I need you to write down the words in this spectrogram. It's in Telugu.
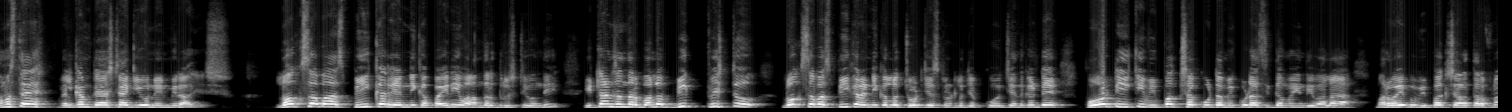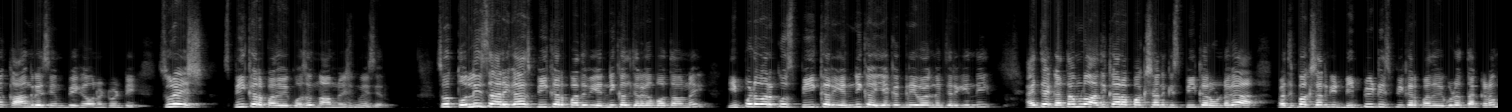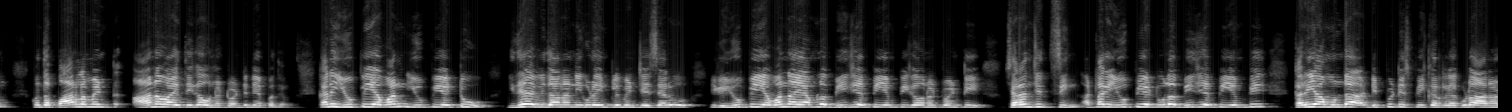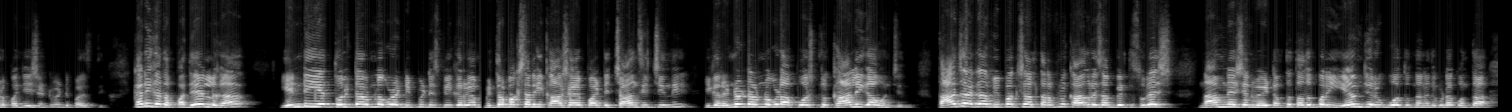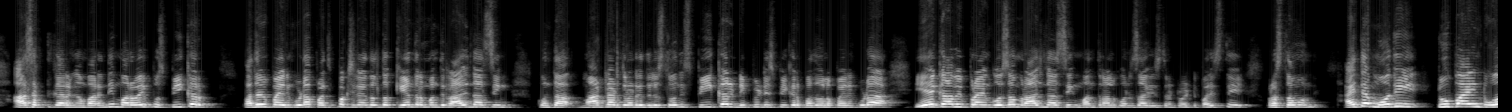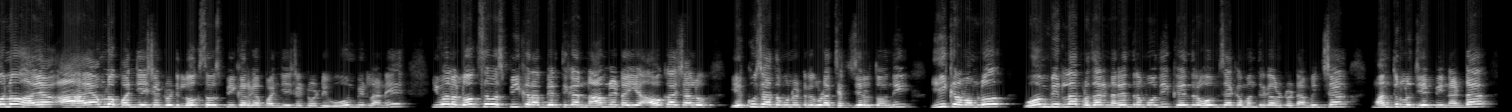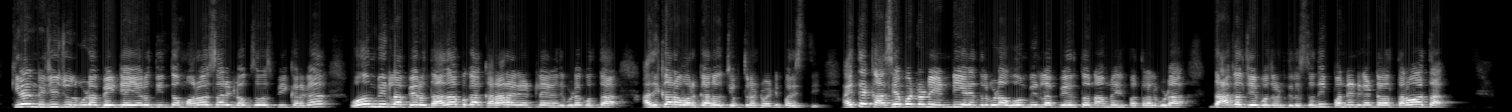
నమస్తే welcome to hash tag U నేను మీ రాజేష్. లోక్సభ స్పీకర్ ఎన్నికపైన వాళ్ళందరి దృష్టి ఉంది. ఇట్లాంటి సందర్భాల్లో బిగ్ ట్విస్ట్ లోక్సభ స్పీకర్ ఎన్నికల్లో చోటు చేసుకున్నట్లు చెప్పుకోవచ్చు. ఎందుకంటే పోటీకి విపక్ష కూటమి కూడా సిద్ధమైంది ఇవాళ. మరోవైపు విపక్షాల తరఫున కాంగ్రెస్ ఎంపీగా ఉన్నటువంటి సురేష్ స్పీకర్ పదవి కోసం నామినేషన్ వేశారు. సో తొలిసారిగా స్పీకర్ పదవి ఎన్నికలు జరగబోతా ఉన్నాయి. ఇప్పటి వరకు స్పీకర్ ఎన్నిక ఏకగ్రీవంగా జరిగింది. అయితే గతంలో అధికార పక్షానికి స్పీకర్ ఉండగా ప్రతిపక్షానికి డిప్యూటీ స్పీకర్ పదవి కూడా దక్కడం కొంత పార్లమెంట్ ఆనవాయితీగా ఉన్నటువంటి నేపథ్యం. కానీ యూపీఏ వన్ యూపీఏ టూ ఇదే విధానాన్ని కూడా ఇంప్లిమెంట్ చేశారు. ఇక యూపీఏ వన్ హయాంలో బీజేపీ ఎంపీగా ఉన్నటువంటి చరణ్జిత్ సింగ్ అట్లాగే యూపీఏ టూలో బీజేపీ ఎంపీ కరియాముండా డిప్యూటీ స్పీకర్గా కూడా ఆనాడు పనిచేసినటువంటి పరిస్థితి. కానీ గత పదేళ్ళుగా ఎన్డీఏ తొలి టర్మ్లో కూడా డిప్యూటీ స్పీకర్గా మిత్రపక్షానికి కాషాయ పార్టీ ఛాన్స్ ఇచ్చింది. ఇక రెండో టర్మ్లో కూడా ఆ పోస్టును ఖాళీగా ఉంచింది. తాజాగా విపక్షాల తరఫున కాంగ్రెస్ అభ్యర్థి సురేష్ నామినేషన్ వేయడంతో తదుపరి ఏం జరగబోతుంది అనేది కూడా కొంత ఆసక్తికరంగా మారింది. మరోవైపు స్పీకర్ పదవి పైన కూడా ప్రతిపక్ష నేతలతో కేంద్ర మంత్రి రాజ్నాథ్ సింగ్ కొంత మాట్లాడుతున్నట్టుగా తెలుస్తోంది. స్పీకర్ డిప్యూటీ స్పీకర్ పదవులపైన కూడా ఏకాభిప్రాయం కోసం రాజ్నాథ్ సింగ్ మంత్రాలు కొనసాగిస్తున్నటువంటి పరిస్థితి ప్రస్తుతం ఉంది. అయితే మోదీ టూ పాయింట్ ఓలో హయా ఆ హయాంలో పనిచేసినటువంటి లోక్సభ స్పీకర్గా పనిచేసినటువంటి ఓం బిర్లానే ఇవాళ లోక్సభ స్పీకర్ అభ్యర్థిగా నామినేట్ అయ్యే అవకాశాలు ఎక్కువ శాతం ఉన్నట్టుగా కూడా చర్చ జరుగుతోంది. ఈ క్రమంలో ఓం బిర్లా ప్రధాని నరేంద్ర మోదీ కేంద్ర హోంశాఖ మంత్రిగా ఉన్నటువంటి అమిత్ షా మంత్రులు జేపీ నడ్డా కిరణ్ రిజిజులు కూడా భేటీ అయ్యారు. దీంతో మరోసారి లోక్సభ స్పీకర్గా ఓం బిర్లా పేరు దాదాపుగా ఖరారైనట్లే అనేది కూడా కొంత అధికార వర్గాలు చెప్తున్నటువంటి పరిస్థితి. అయితే కాసేపట్లోనే ఎన్డీఏ నేతలు కూడా ఓం బిర్లా పేరుతో నామినేషన్ పత్రాలు కూడా దాఖలు చేయబోతున్నట్టు తెలుస్తుంది. పన్నెండు గంటల తర్వాత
